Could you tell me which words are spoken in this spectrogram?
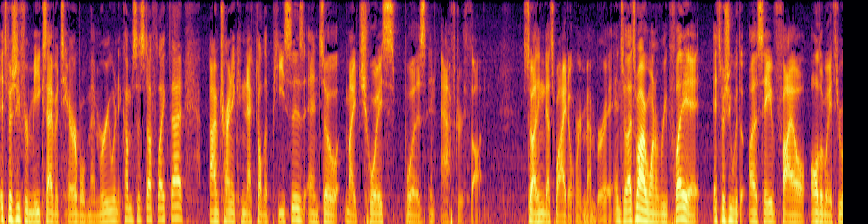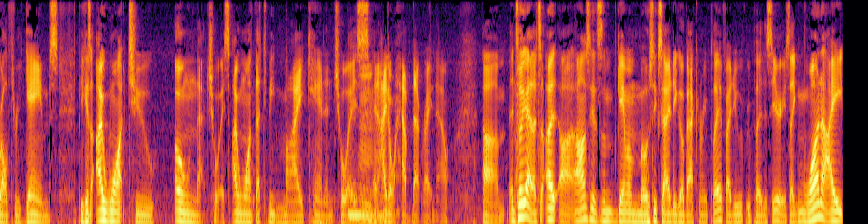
especially for me because I have a terrible memory when it comes to stuff like that. I'm trying to connect all the pieces, and so my choice was an afterthought. So I think that's why I don't remember it. And so that's why I want to replay it, especially with a save file all the way through all three games, because I want to own that choice. I want that to be my canon choice, and I don't have that right now. Um, and so yeah, that's uh, uh, honestly that's the game I'm most excited to go back and replay if I do replay the series. Like one, I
